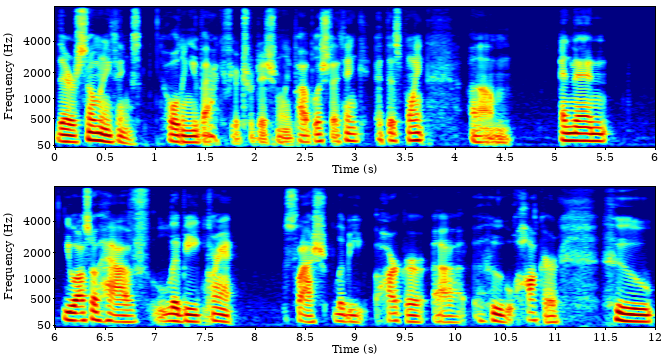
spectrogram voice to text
There are so many things holding you back if you're traditionally published, I think, at this point. Um, and then you also have Libby Grant slash Libby Harker, uh, who Hawker, who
